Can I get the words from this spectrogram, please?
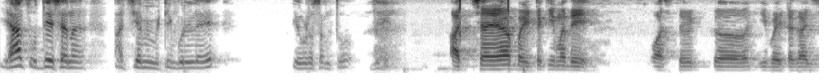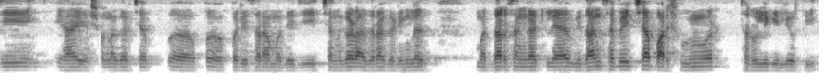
याच उद्देशानं आजची आम्ही मिटिंग बोललेली आहे. एवढं सांगतो. जय आजच्या या बैठकीमध्ये वास्तविक ही बैठका जी ह्या यशवंतनगरच्या प- प- परिसरामध्ये जी चंदगड आजरा गडिंग्लज मतदारसंघातल्या विधानसभेच्या पार्श्वभूमीवर ठरवली गेली होती.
